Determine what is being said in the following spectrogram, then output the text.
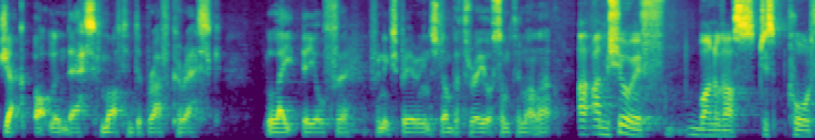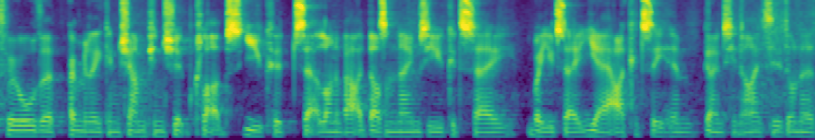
Jack Butland esque, Martin Dubravka esque late deal for, for an experienced number three or something like that. I'm sure if one of us just poured through all the Premier League and Championship clubs, you could settle on about a dozen names. You could say where you'd say, "Yeah, I could see him going to United on a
